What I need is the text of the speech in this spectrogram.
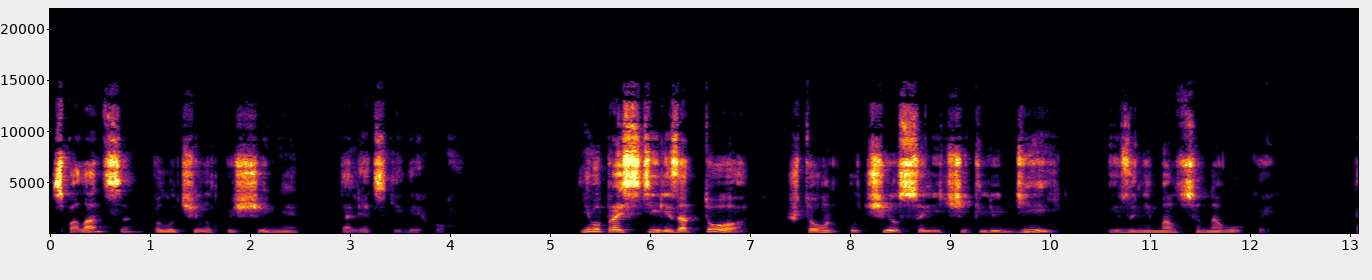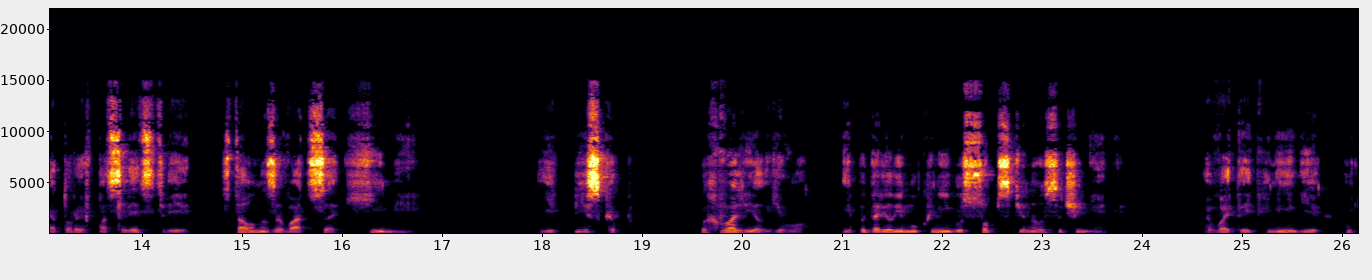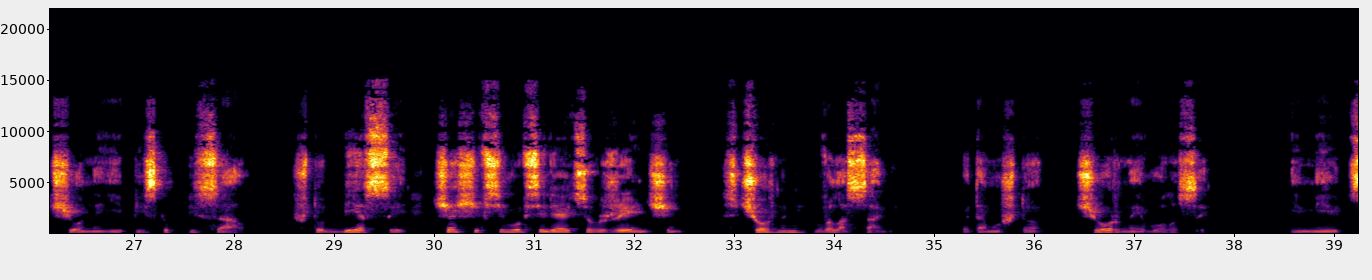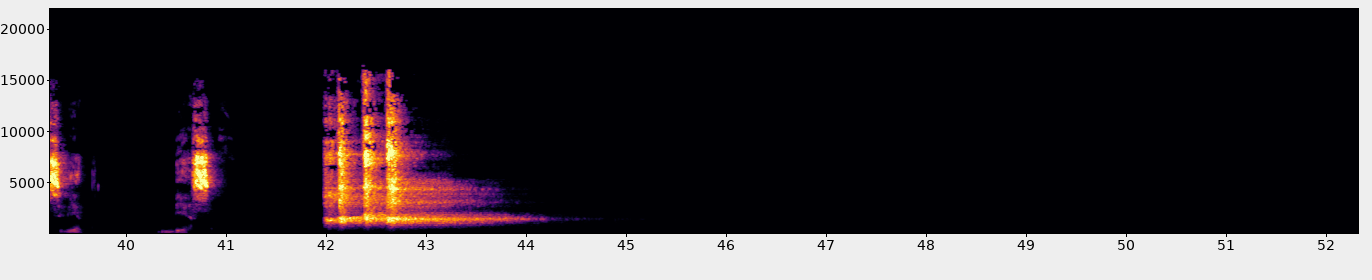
Спаланца получил отпущение талецких грехов. Его простили за то, что он учился лечить людей и занимался наукой, которая впоследствии стала называться химией. Епископ похвалил его и подарил ему книгу собственного сочинения. В этой книге ученый-епископ писал, что бесы чаще всего вселяются в женщин с черными волосами, потому что черные волосы имеют цвет бесов.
